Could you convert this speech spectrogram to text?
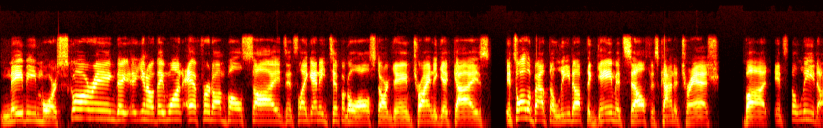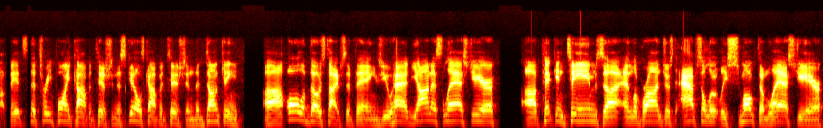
maybe more scoring. They, you know, they want effort on both sides. It's like any typical All Star game, trying to get guys. It's all about the lead up. The game itself is kind of trash, but it's the lead up. It's the three point competition, the skills competition, the dunking, uh, all of those types of things. You had Giannis last year uh, picking teams, uh, and LeBron just absolutely smoked them last year.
